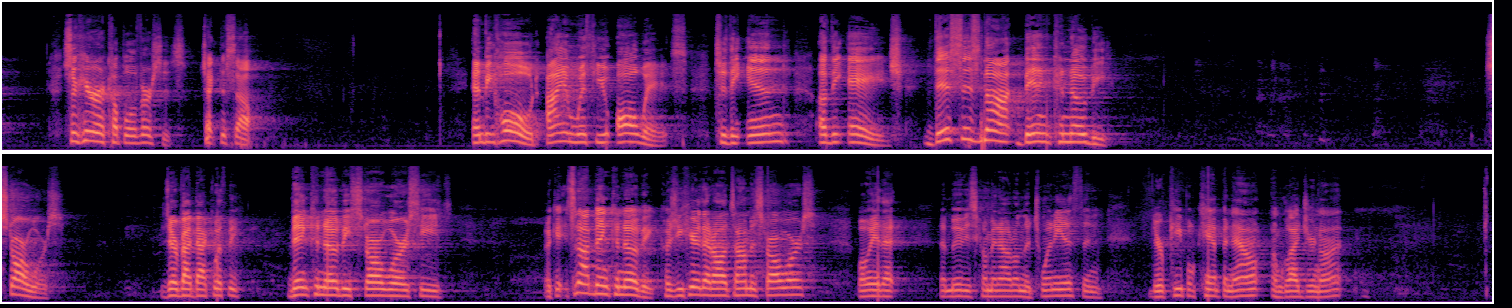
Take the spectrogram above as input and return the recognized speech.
So here are a couple of verses. Check this out. And behold, I am with you always to the end of the age. This is not Ben Kenobi. Star Wars. Is everybody back with me? Ben Kenobi, Star Wars, he's okay, it's not Ben Kenobi, because you hear that all the time in Star Wars. Well, yeah, that, that movie's coming out on the 20th, and there are people camping out. I'm glad you're not.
